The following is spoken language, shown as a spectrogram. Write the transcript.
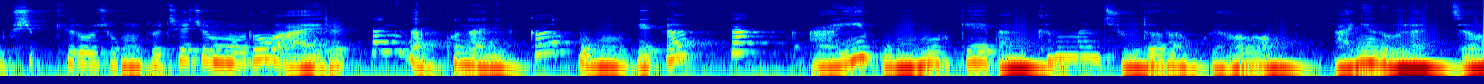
60kg 정도 체중으로 아이를 딱 낳고 나니까 몸무게가 딱 아이 몸무게만큼만 줄더라고요. 많이 놀랐죠.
